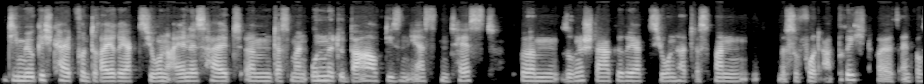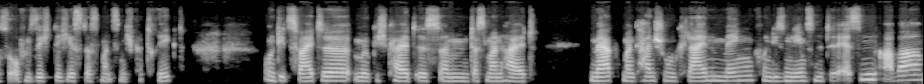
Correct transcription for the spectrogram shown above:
die Möglichkeit von drei Reaktionen. Eine ist halt, ähm, dass man unmittelbar auf diesen ersten Test ähm, so eine starke Reaktion hat, dass man das sofort abbricht, weil es einfach so offensichtlich ist, dass man es nicht verträgt. Und die zweite Möglichkeit ist, ähm, dass man halt merkt, man kann schon kleine Mengen von diesem Lebensmittel essen, aber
